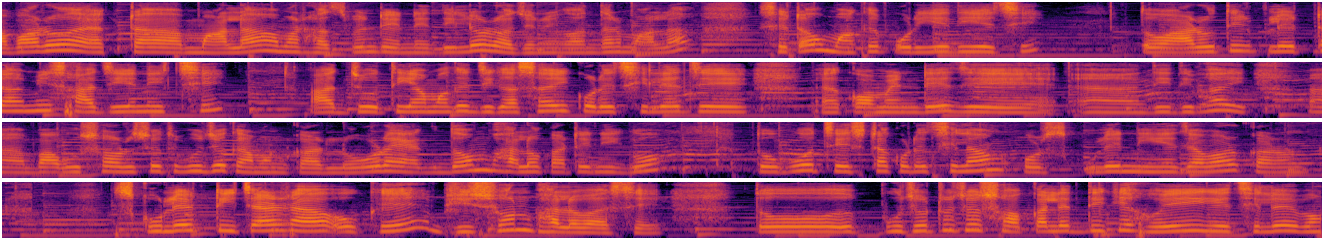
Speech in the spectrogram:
আবারও একটা মালা আমার হাজব্যান্ড এনে দিল, রজনীগন্ধার মালা। সেটাও মাকে পরিয়ে দিয়েছি। তো আরতির প্লেটটা আমি সাজিয়ে নিচ্ছি। আর জ্যোতি আমাকে জিজ্ঞাসাই করেছিলে যে কমেন্টে যে দিদি ভাই বাবু সরস্বতী পুজো কেমন কাটলো? ওর একদম ভালো কাটেনি গো। তবুও চেষ্টা করেছিলাম ওর স্কুলে নিয়ে যাওয়ার কারণ স্কুলের টিচাররা ওকে ভীষণ ভালোবাসে। তো পুজো টুজো সকালের দিকে হয়েই গেছিল এবং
